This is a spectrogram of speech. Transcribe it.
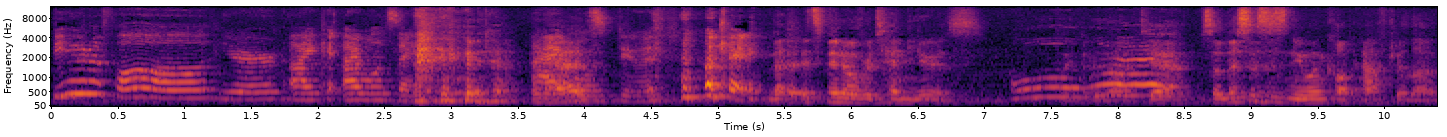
beautiful. You're I ca- I won't say. it I has. won't do it. okay. That- It's been over ten years. Oh Believe it or what? not, yeah. So this is his new one called After Love.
